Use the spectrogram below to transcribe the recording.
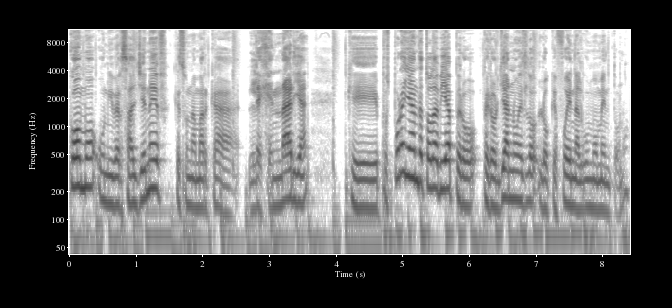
como Universal Genève, que es una marca legendaria, que pues por ahí anda todavía, pero, pero ya no es lo, que fue en algún momento, ¿no?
